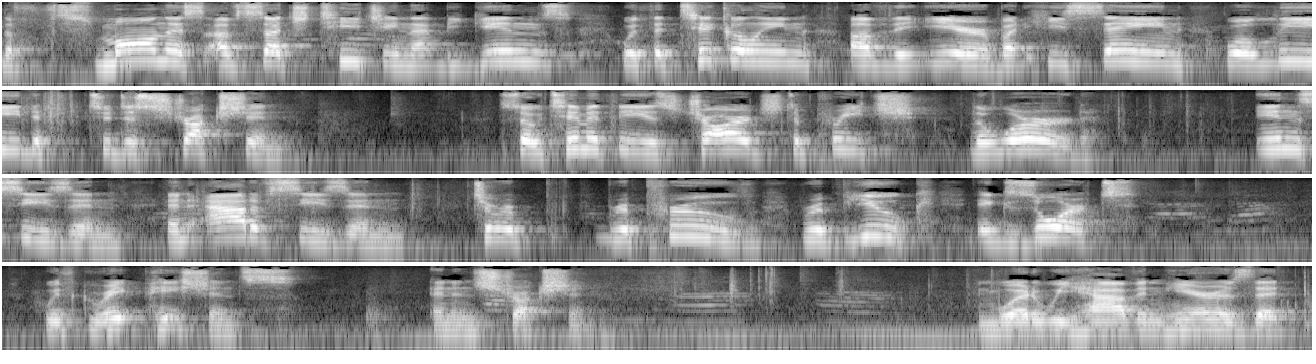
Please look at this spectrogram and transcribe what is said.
The smallness of such teaching that begins with the tickling of the ear, but he's saying will lead to destruction. So Timothy is charged to preach the word in season and out of season, to re- reprove, rebuke, exhort with great patience and instruction. And what do we have in here is that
